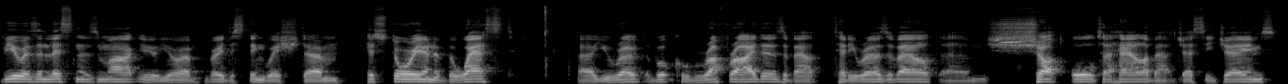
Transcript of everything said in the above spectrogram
viewers and listeners, Mark, you, you're a very distinguished um, historian of the West. Uh, you wrote a book called Rough Riders about Teddy Roosevelt, um, Shot All to Hell about Jesse James,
